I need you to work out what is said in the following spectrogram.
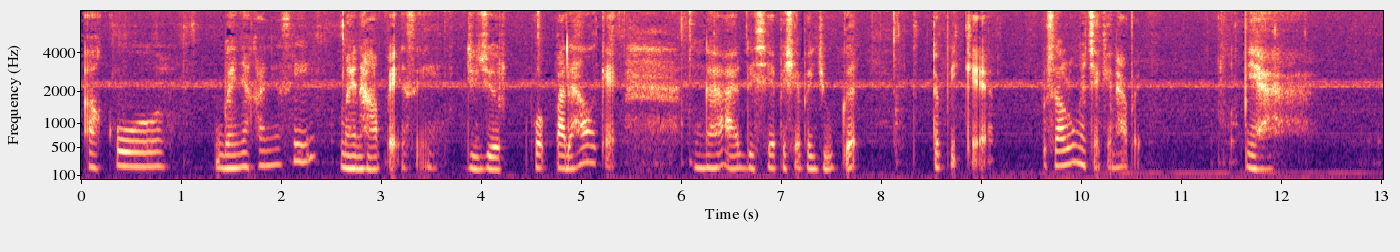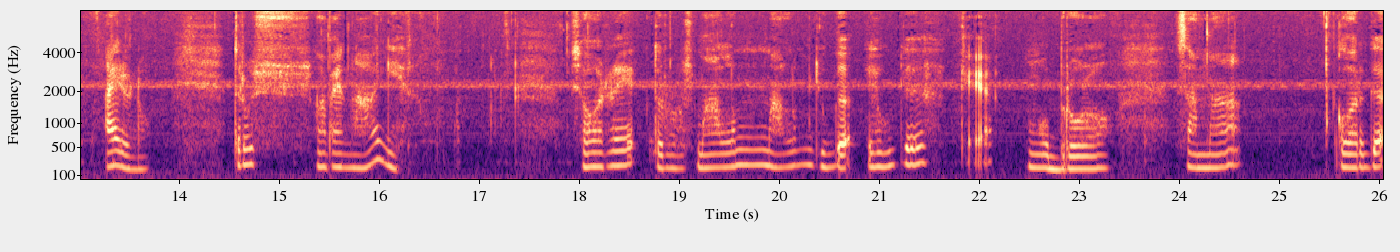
aku banyakannya sih main HP sih jujur. Padahal kayak nggak ada siapa-siapa juga. Tapi kayak selalu ngecekin HP ya yeah, I don't know. Terus ngapain lagi? Sore terus malam malam juga ya udah kayak ngobrol sama keluarga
